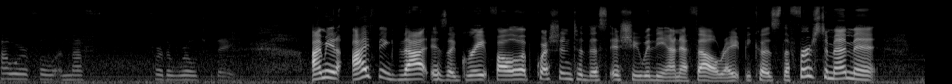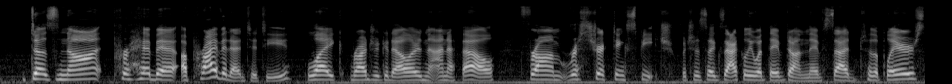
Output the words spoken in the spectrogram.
powerful enough for the world today? I mean, I think that is a great follow up question to this issue with the NFL, right? Because the First Amendment does not prohibit a private entity like Roger Goodell or the NFL from restricting speech, which is exactly what they've done. They've said to the players,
